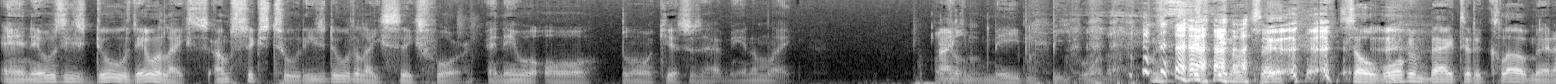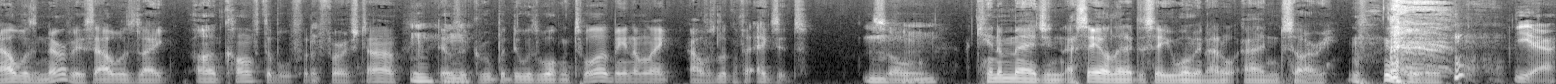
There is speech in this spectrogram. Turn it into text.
And it was these dudes. They were like, I'm six two. These dudes are like six four, and they were all blowing kisses at me, and I'm like, I can maybe beat one up. you know what I'm saying? So walking back to the club, man, I was nervous. I was like uncomfortable for the first time. There was a Mhm. group of dudes walking towards me, and I'm like, I was looking for exits. So Mhm. I can't imagine. I say all that to say, woman. I don't. I'm sorry. Yeah,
